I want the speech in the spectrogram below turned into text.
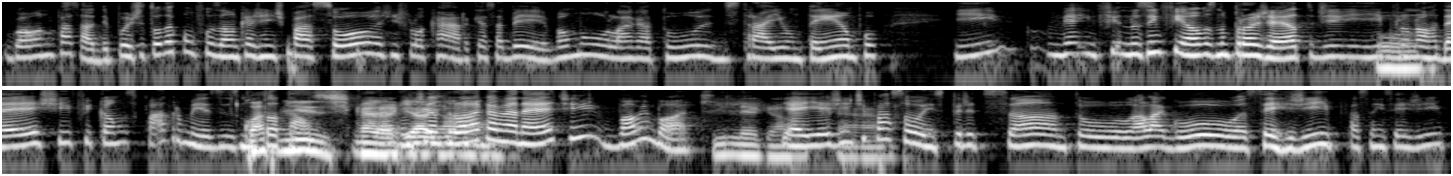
igual ano passado. Depois de toda a confusão que a gente passou, a gente falou, cara, quer saber? Vamos largar tudo, distrair um tempo. E enfi- nos enfiamos no projeto de ir para o Nordeste e ficamos quatro meses no Quatro total. meses, É, A cara. gente entrou na caminhonete e vamos embora. Que legal. E aí a gente cara. passou em Espírito Santo, Alagoas, Sergipe, passou em Sergipe,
